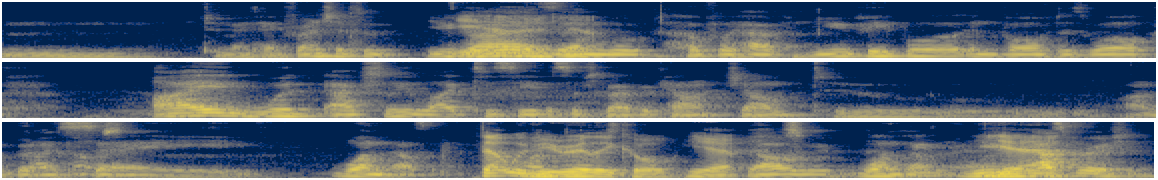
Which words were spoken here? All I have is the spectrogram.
mm, to maintain friendships with you guys, yeah. and we'll hopefully have new people involved as well. I would actually like to see the subscriber count jump to, I'm going to 5,000. Say 1,000. That would be really cool. Yeah. That would be 1,000. New Yeah. aspiration.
